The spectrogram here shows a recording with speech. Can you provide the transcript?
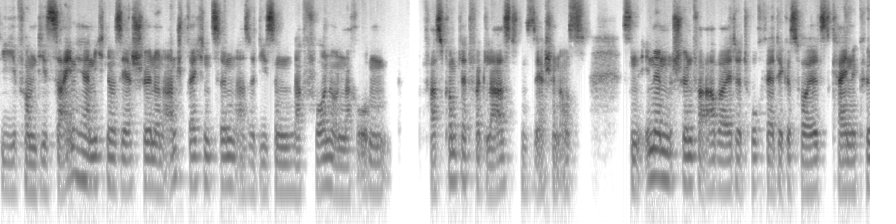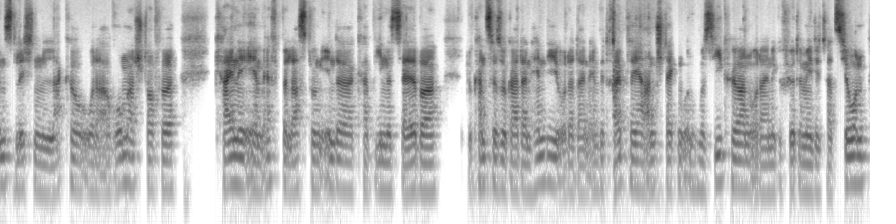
die vom Design her nicht nur sehr schön und ansprechend sind, also die sind nach vorne und nach oben fast komplett verglast, sehr schön aus, sind innen schön verarbeitet, hochwertiges Holz, keine künstlichen Lacke oder Aromastoffe, keine EMF-Belastung in der Kabine selber. Du kannst dir sogar dein Handy oder dein MP3-Player anstecken und Musik hören oder eine geführte Meditation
